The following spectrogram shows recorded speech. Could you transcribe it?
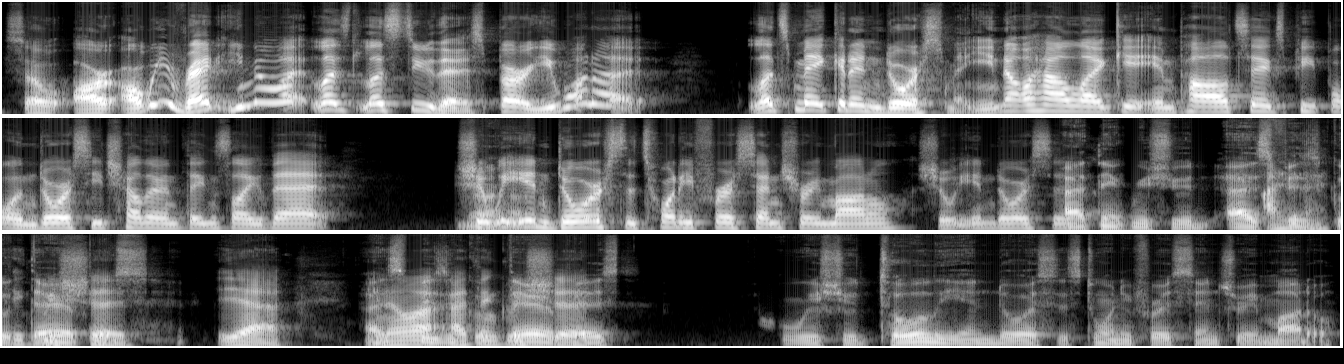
So are are we ready? You know what? Let's let's do this. Berg, you want to let's make an endorsement. You know how like in politics people endorse each other and things like that? Should uh-huh. we endorse the 21st century model? Should we endorse it? I think we should as physical I, I therapists. Yeah. You as know what? I think we should we should totally endorse this 21st century model.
